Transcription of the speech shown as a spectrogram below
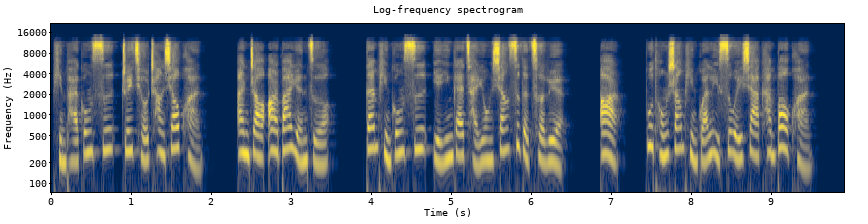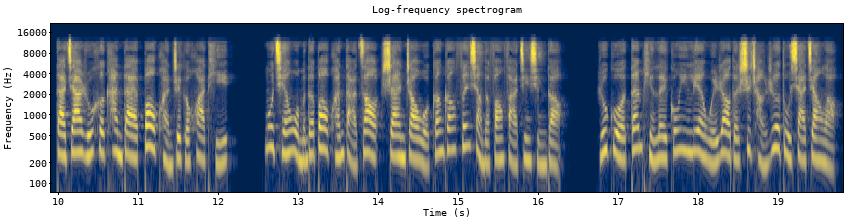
品牌公司追求畅销款，按照二八原则，单品公司也应该采用相似的策略。二、不同商品管理思维下看爆款，大家如何看待爆款这个话题？目前我们的爆款打造是按照我刚刚分享的方法进行的。如果单品类供应链围绕的市场热度下降了，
